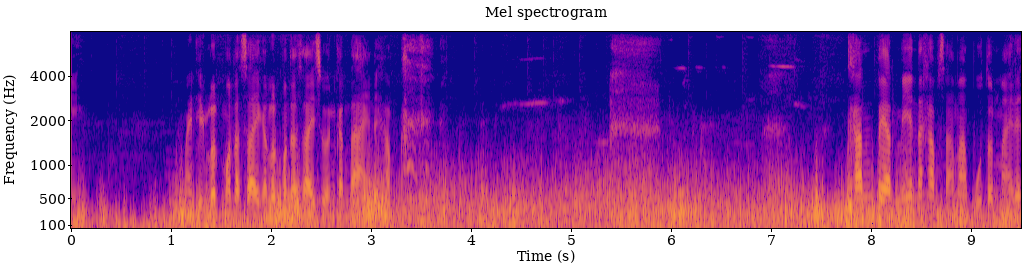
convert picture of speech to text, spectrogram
นี่หมายถึงรถมอเตอร์ไซค์กับรถมอเตอร์ไซค์สวนกันได้นะครับ คัน 8 เมตรนะครับ สามารถปลูกต้นไม้ได้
